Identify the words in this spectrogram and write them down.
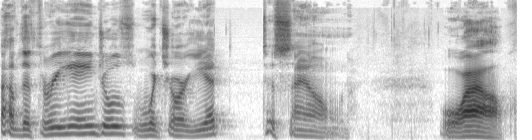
of the three angels which are yet to sound. Wow.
